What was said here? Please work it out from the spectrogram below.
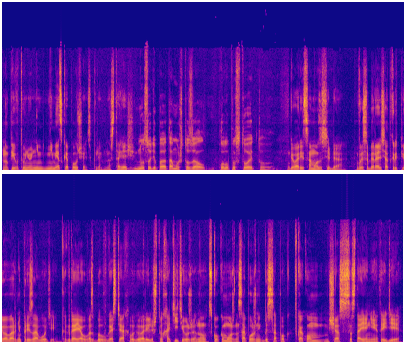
Но пиво-то у него немецкое получается, прям настоящее? Ну, судя по тому, что зал полупустой, то... Говорит сам само за себя. Вы собирались открыть пивоварню при заводе. Когда я у вас был в гостях, вы говорили, что хотите уже, ну, сколько можно, сапожник без сапог. В каком сейчас состоянии эта идея?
